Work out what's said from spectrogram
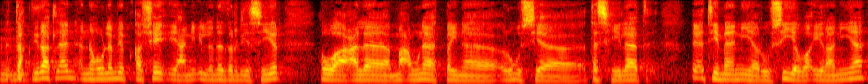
التقديرات الآن أنه لم يبقى شيء يعني إلا نذر يسير. هو على معونات بين روسيا تسهيلات ائتمانية روسية وإيرانية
